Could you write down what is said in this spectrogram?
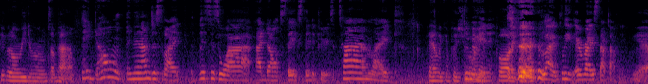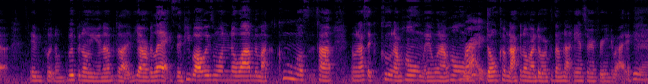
People don't read the room sometimes. They don't. And then I'm just like, this is why I don't stay extended periods of time. Like, family can push you Give away. me a minute. like, please, everybody stop talking. Yeah. They be putting a whipping on you, and I'm like, y'all relax. And people always want to know why I'm in my cocoon most of the time. And when I say cocoon, I'm home, and when I'm home, right. don't come knocking on my door because I'm not answering for anybody. Yeah.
